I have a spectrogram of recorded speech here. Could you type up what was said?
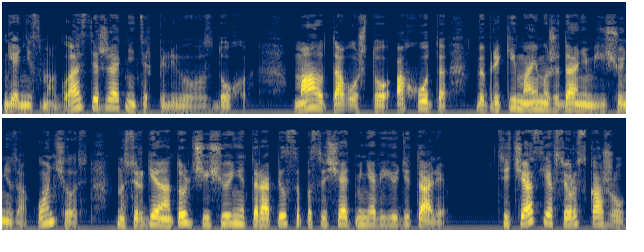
Я не смогла сдержать нетерпеливого вздоха. Мало того, что охота, вопреки моим ожиданиям, еще не закончилась, но Сергей Анатольевич еще и не торопился посвящать меня в ее детали. «Сейчас я все расскажу»,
